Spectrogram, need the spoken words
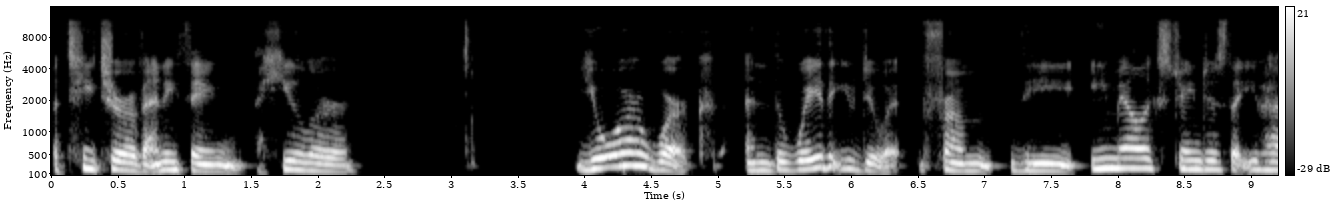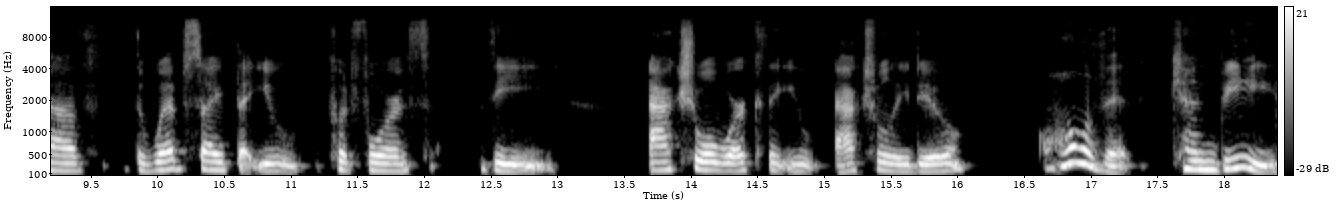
a teacher of anything, a healer, your work and the way that you do it from the email exchanges that you have, the website that you put forth, the actual work that you actually do, all of it can be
